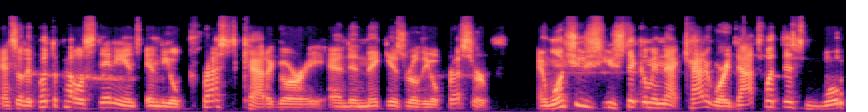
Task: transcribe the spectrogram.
And so they put the Palestinians in the oppressed category and then make Israel the oppressor. And once you you stick them in that category, that's what this woke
